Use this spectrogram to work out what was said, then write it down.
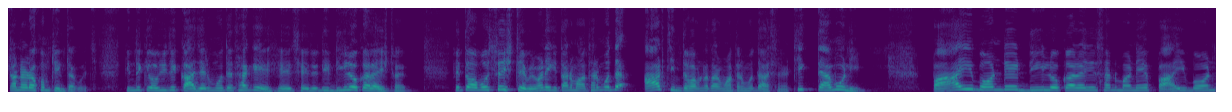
নানা রকম চিন্তা করছে। কিন্তু কেউ যদি কাজের মধ্যে থাকে, সে সে যদি ডিলোকালাইজড হয়, সে তো অবশ্যই স্টেবল মানে কি? তার মাথার মধ্যে আর চিন্তাভাবনা তার মাথার মধ্যে আসে না। ঠিক তেমনই পাই বন্ডের ডিলোকালাইজেশন মানে পাই বন্ড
